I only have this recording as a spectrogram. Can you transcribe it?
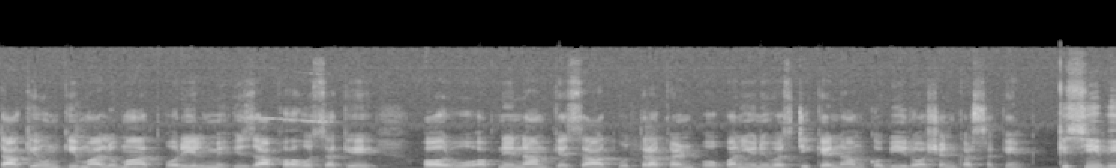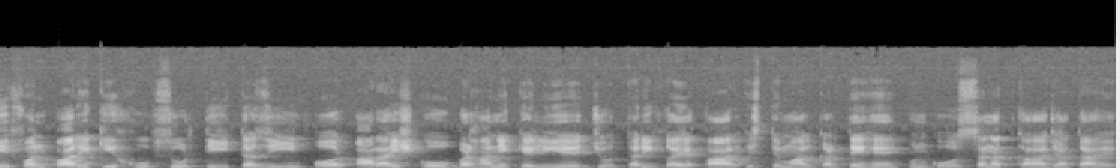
ताकि उनकी मालूम और इल्म में इजाफ़ा हो सके और वो अपने नाम के साथ उत्तराखंड ओपन यूनिवर्सिटी के नाम को भी रोशन कर सकें। किसी भी फ़न पारे की खूबसूरती, तज़ीन और आरइश को बढ़ाने के लिए जो तरीक़ार इस्तेमाल करते हैं, उनको सनत कहा जाता है,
